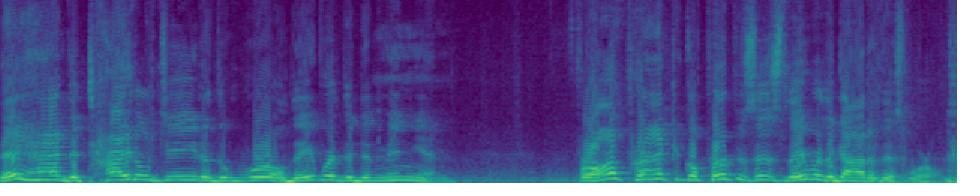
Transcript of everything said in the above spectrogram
They had the title deed of the world. They were the dominion. For all practical purposes, they were the God of this world.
